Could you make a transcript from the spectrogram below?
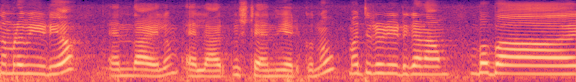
നമ്മുടെ വീഡിയോ എന്തായാലും എല്ലാവർക്കും ഇഷ്ടമായെന്ന് വിചാരിക്കുന്നു. മറ്റൊരു വീഡിയോ ആയിട്ട് കാണാം. ബൈ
